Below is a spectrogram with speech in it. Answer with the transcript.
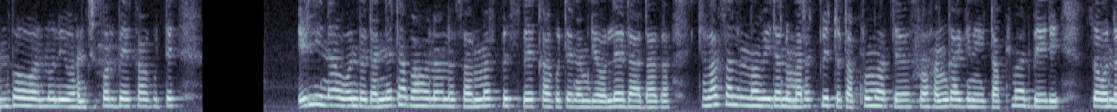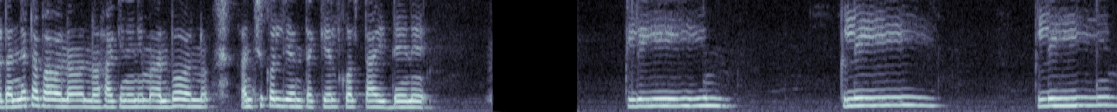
ಅನುಭವವನ್ನು ನೀವು ಹಂಚಿಕೊಳ್ಬೇಕಾಗುತ್ತೆ. ಇಲ್ಲಿನ ಒಂದು ಧನ್ಯತಾ ಭಾವನವನ್ನು ಸಮರ್ಪಿಸಬೇಕಾಗುತ್ತೆ, ನಮಗೆ ಒಳ್ಳೆಯದಾದಾಗ ಕೆಲಸ ನಾವು ಇದನ್ನು ಮರೆತುಬಿಟ್ಟು ತಪ್ಪು ಮಾಡ್ತೇವೆ. ಸೊ ಹಾಗಾಗಿ ನೀವು ತಪ್ಪು ಮಾಡಬೇಡಿ. ಸೊ ಒಂದು ಧನ್ಯತಾ ಭಾವನವನ್ನು ಹಾಗೆಯೇ ನಿಮ್ಮ ಅನುಭವವನ್ನು ಹಂಚಿಕೊಳ್ಳಿ ಅಂತ ಕೇಳ್ಕೊಳ್ತಾ ಇದ್ದೇನೆ. ಕ್ಲೀಮ್ ಕ್ಲೀಮ್ ಕ್ಲೀಮ್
